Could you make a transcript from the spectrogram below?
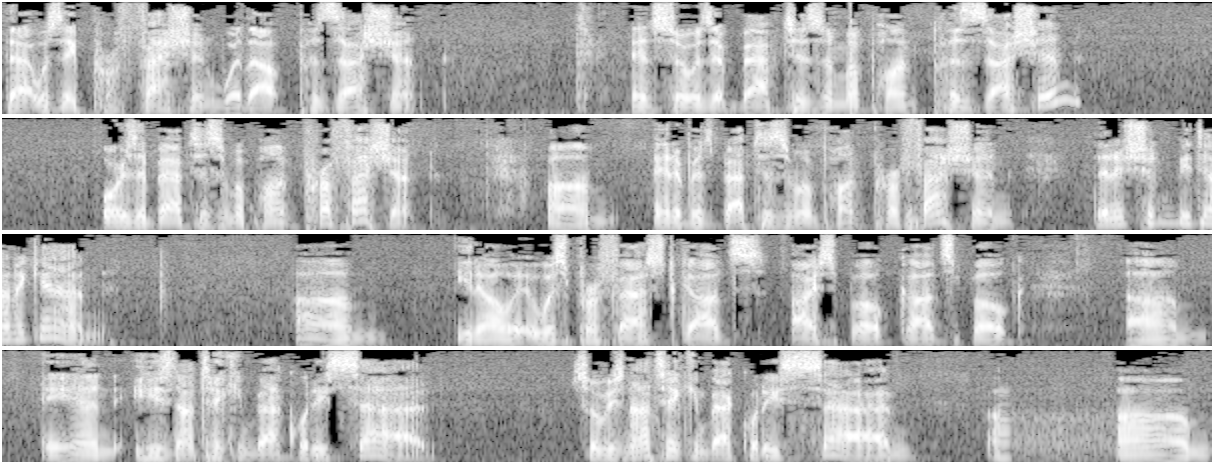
that was a profession without possession. And so is it baptism upon possession? Or is it baptism upon profession? Um, and if it's baptism upon profession, then it shouldn't be done again. Um, you know, it was professed. God's I spoke. God spoke. Um, and he's not taking back what he said. So if he's not taking back what he said, uh, um,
